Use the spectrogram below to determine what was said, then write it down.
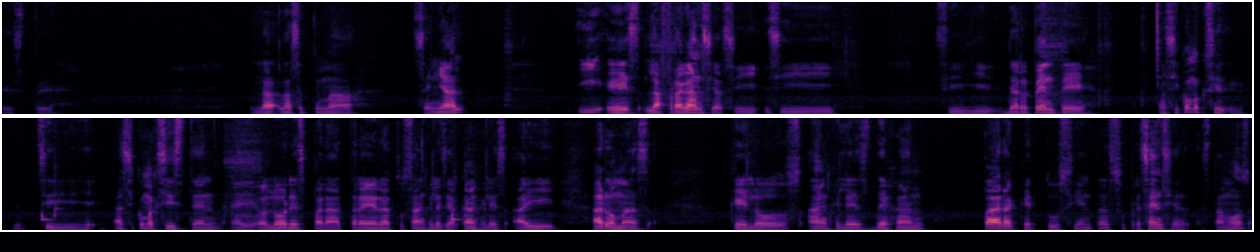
este, la, séptima señal y es la fragancia. Si, si, si de repente, así como, si, así como existen eh, olores para atraer a tus ángeles y arcángeles, hay aromas que los ángeles dejan para que tú sientas su presencia. ¿Estamos?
